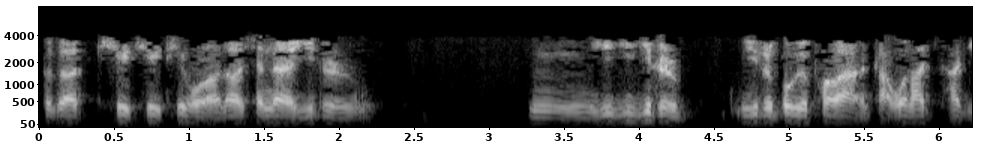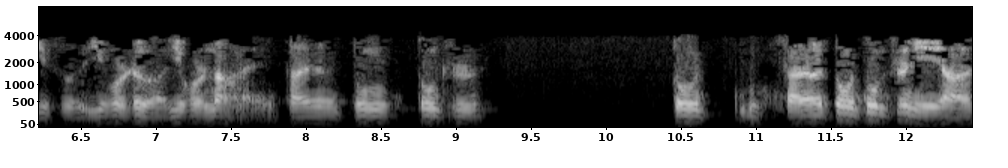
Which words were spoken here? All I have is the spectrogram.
都给他提提提供了，到现在一直，嗯，一一一直一直不给破案，找过他他几次，一会儿这个一会儿那的，反正东东指东，反正东东指你一下，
